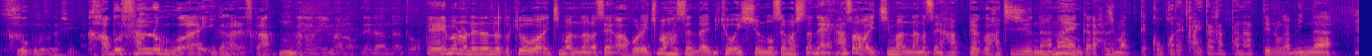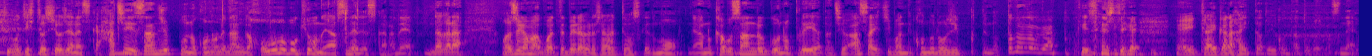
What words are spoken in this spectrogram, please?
すごく難しい。株365はいかがですか、うん、あの、今の値段だと。えー、今の値段だと今日は1万7000、あ、これ1万8000台で今日は一瞬乗せましたね。朝は1万7887円から始まって、ここで買いたかったなっていうのがみんな気持ちひとしおじゃないですか。8時30分のこの値段がほぼほぼ今日の安値ですからね。だから、私がまあこうやってベラベラ喋ってますけども、あの、株365のプレイヤーたちは朝一番でこのロジックっていうのをタタタタと計算して、えー、1階から入ったということだと思いますね。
